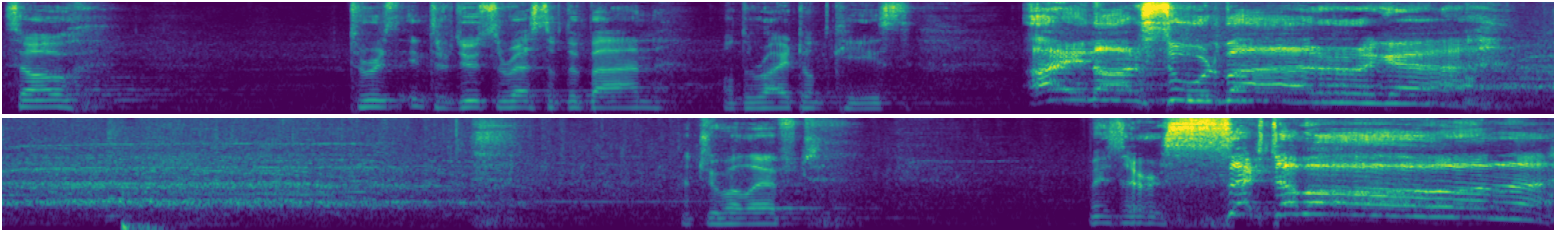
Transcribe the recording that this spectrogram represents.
So, to introduce the rest of the band, on the right on keys, Einar Solberg! And to my left, Mr. Secthdamon!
